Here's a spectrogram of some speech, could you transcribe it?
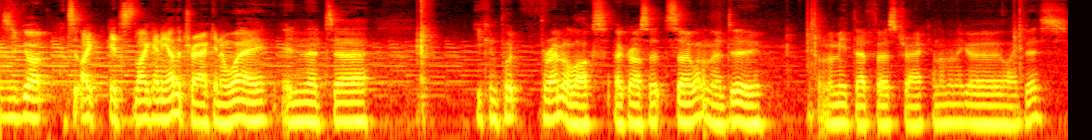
is you've got it's like it's like any other track in a way in that uh, you can put parameter locks across it. So what I'm going to do is I'm going to meet that first track and I'm going to go like this.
